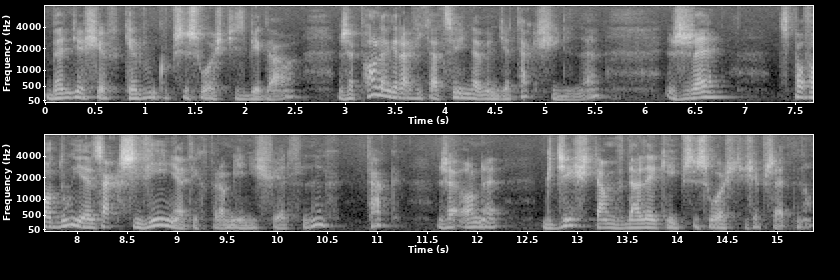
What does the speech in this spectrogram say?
będzie się w kierunku przyszłości zbiegała, że pole grawitacyjne będzie tak silne, że spowoduje zakrzywienie tych promieni świetlnych tak, że one gdzieś tam w dalekiej przyszłości się przetną.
